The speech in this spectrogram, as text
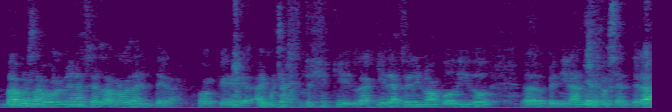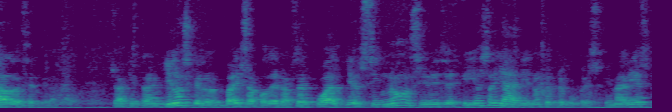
vamos a volver a hacer la rueda entera, porque hay mucha gente que la quiere hacer y no ha podido eh, venir antes, no se ha enterado, etcétera. O sea, que tranquilos, que vais a poder hacer cualquier signo. Si dices que yo soy Aries, no te preocupes, que en Aries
